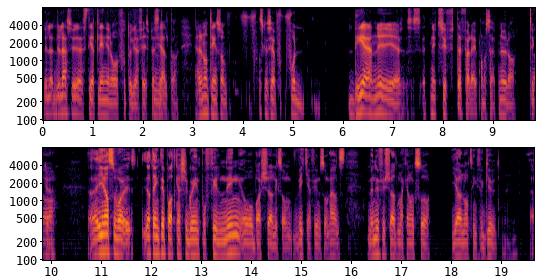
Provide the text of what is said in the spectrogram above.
Du, du läser ju estetlinjer och fotografi speciellt. Då. Är det någonting som f- ska jag säga, får det en ny, ett nytt syfte för dig på något sätt nu då? Tycker Ja. du? Eh, Innan så var jag tänkte på att kanske gå in på filmning och bara köra liksom vilken film som helst. Men nu förstår jag att man kan också göra någonting för Gud. Eh,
